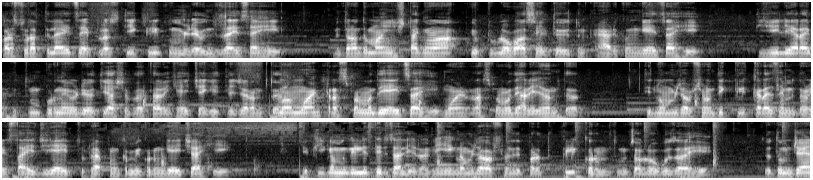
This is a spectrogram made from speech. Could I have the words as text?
परत सुरुवातीला यायचं आहे प्लस ती क्लिक मीडियामध्ये जायचं आहे. मित्रांनो तुम्हाला इंस्टा किंवा यूट्यूब लोगो असेल तो इथून ॲड करून घ्यायचा आहे. ती जी लेअर आहे तिथून पूर्ण व्हिडिओ ती अशा प्रकारे घ्यायची आहे घेतल्याच्यानंतर तुम्हाला मोबाईल ट्रान्सफरमध्ये यायचं आहे. मोबाईल ट्रान्सफरमध्ये आल्याच्यानंतर ती नॉमच्या ऑप्शनवरती क्लिक करायचं आहे मित्रांनो. साईज जी आहे थोडी आपण कमी करून घ्यायची आहे. इतकी कमी केली तरी चालेल आणि एक नंबरच्या ऑप्शनमध्ये परत क्लिक करून तुमचा लोगो जो आहे तो तुमच्या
